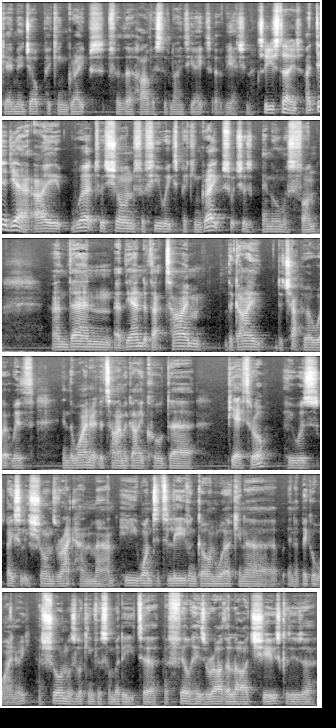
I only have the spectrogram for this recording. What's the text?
gave me a job picking grapes for the harvest of 98 at Riecine. So you stayed. I did, yeah. I worked with Sean for a few weeks picking grapes, which was enormous fun. And then at the end of that time, the guy, the chap who I worked with in the winery at the time, a guy called uh, Pietro, who was basically Sean's right hand man. He wanted to leave and go and work in a in a bigger winery. Sean was looking for somebody to fill his rather large shoes because he was a,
